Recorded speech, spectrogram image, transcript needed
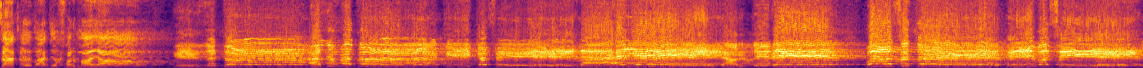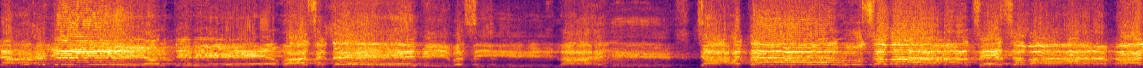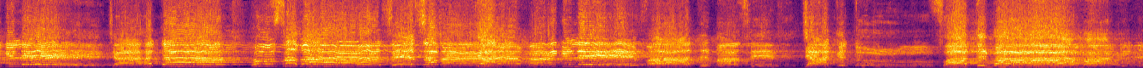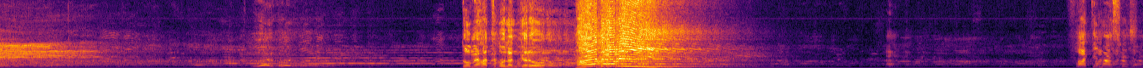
ذات واجب فرمایا، عزت عظمت کی کفیلہ ہے یہ اور تیرے واسطے بھی وسیلہ ہے۔ یہ اور تیرے واسطے بھی وسیلہ ہے۔ یہ دو میں ہاتھ بلند کرو۔ فاطمہ سے جا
